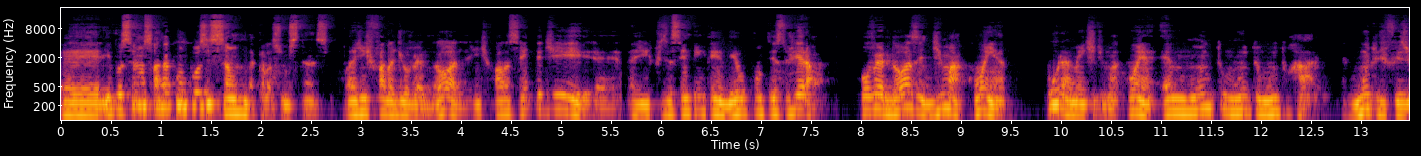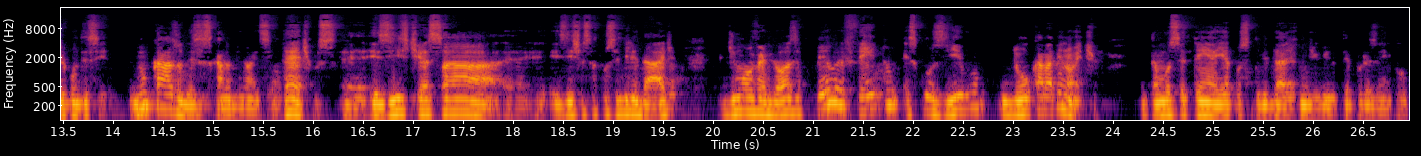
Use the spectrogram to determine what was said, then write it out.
é, e você não sabe a composição daquela substância. Quando a gente fala de overdose, a gente fala sempre de. É, a gente precisa sempre entender o contexto geral. Overdose de maconha, puramente de maconha, é muito, muito, muito raro. É muito difícil de acontecer. No caso desses canabinoides sintéticos, é, existe, essa, é, existe essa possibilidade de uma overdose pelo efeito exclusivo do canabinoide. Então, você tem aí a possibilidade do indivíduo ter, por exemplo,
